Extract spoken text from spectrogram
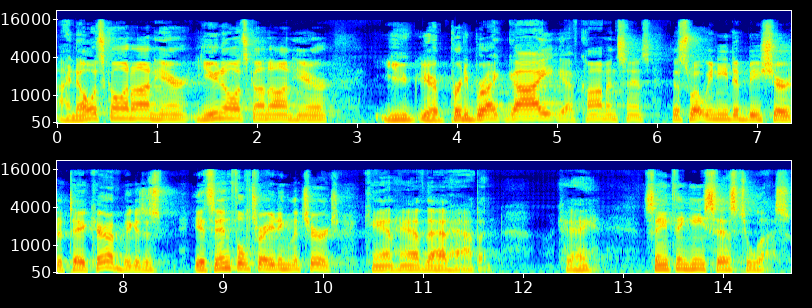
I know what's going on here. You know what's going on here. You, are a pretty bright guy. You have common sense. This is what we need to be sure to take care of because it's, It's infiltrating the church. Can't have that happen. Okay? Same thing he says to us.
